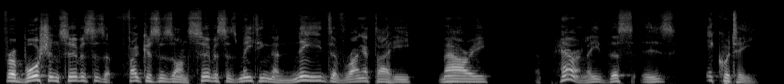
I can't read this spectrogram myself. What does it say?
For abortion services, it focuses on services meeting the needs of rangatahi Maori. Apparently, this is equity.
